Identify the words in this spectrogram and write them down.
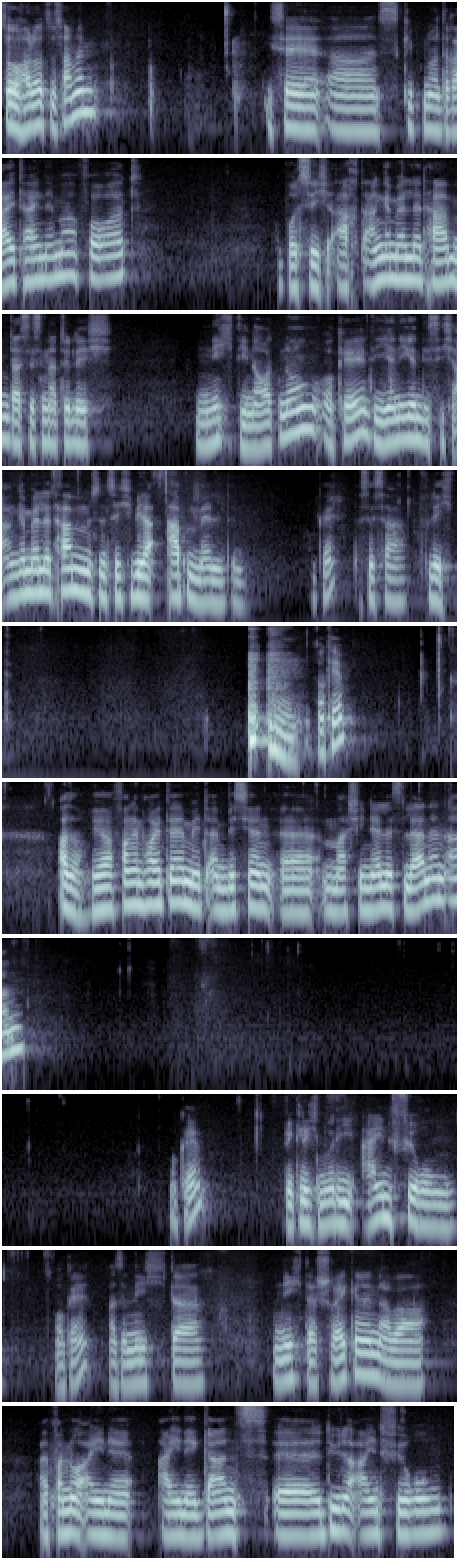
So, hallo zusammen. Ich sehe, äh, es gibt nur drei Teilnehmer vor Ort, obwohl sich acht angemeldet haben. Das ist natürlich nicht in Ordnung. Okay, diejenigen, die sich angemeldet haben, müssen sich wieder abmelden. Okay, das ist ja Pflicht. Okay. Also, wir fangen heute mit ein bisschen äh, maschinelles Lernen an. Okay? Wirklich nur die Einführung. Okay? Also nicht, äh, nicht erschrecken, aber einfach nur eine, eine ganz äh, dünne Einführung.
